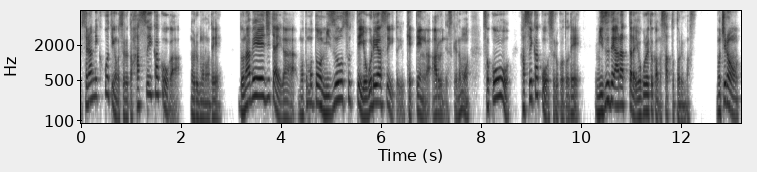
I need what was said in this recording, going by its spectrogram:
セラミックコーティングをすると撥水加工が乗るもので、土鍋自体がもともと水を吸って汚れやすいという欠点があるんですけども、そこを撥水加工することで、水で洗ったら汚れとかもさっと取れます。もちろん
